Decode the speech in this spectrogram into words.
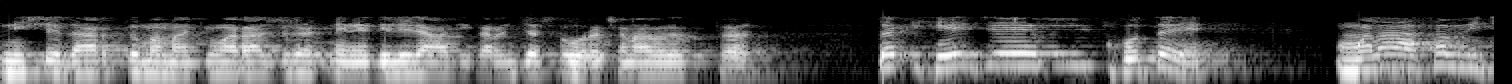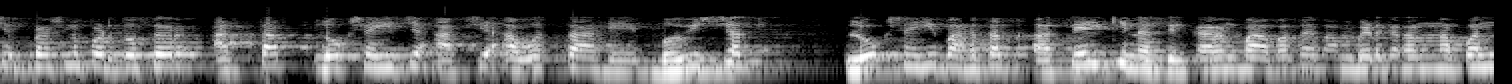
निषेधार्थ म्हणा किंवा राजघटनेने दिलेल्या अधिकारांच्या संरक्षणार्थ तर हे जे होतंय मला असा विचार प्रश्न पडतो सर आता लोकशाहीची अशी अवस्था आहे भविष्यात लोकशाही भारतात असेल की नसेल? कारण बाबासाहेब आंबेडकरांना पण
